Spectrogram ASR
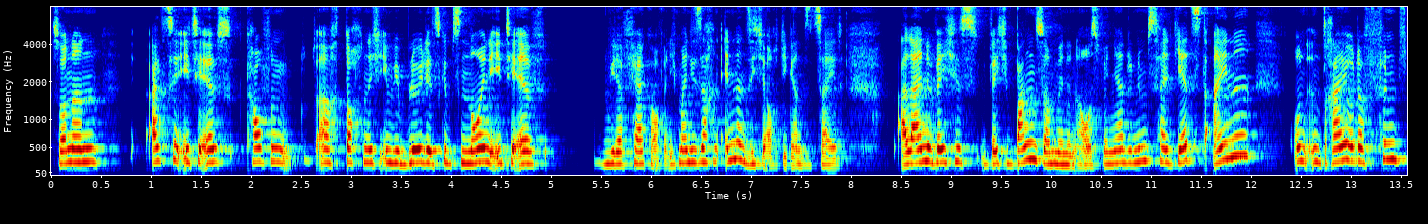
sondern Aktien-ETFs kaufen, ach doch nicht irgendwie blöd, jetzt gibt's einen neuen ETF, wieder verkaufen. Ich meine, die Sachen ändern sich ja auch die ganze Zeit alleine welches, welche Bank soll man denn auswählen? Ja, du nimmst halt jetzt eine und in drei oder fünf,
